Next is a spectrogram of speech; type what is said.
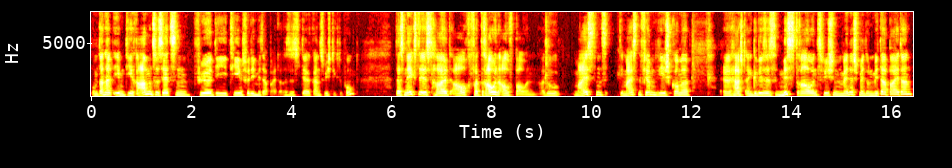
um dann halt eben die Rahmen zu setzen für die Teams, für die Mitarbeiter. Das ist der ganz wichtigste Punkt. Das nächste ist halt auch Vertrauen aufbauen. Also meistens, die meisten Firmen, die ich komme, äh, herrscht ein gewisses Misstrauen zwischen Management und Mitarbeitern.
